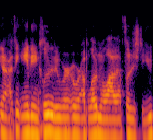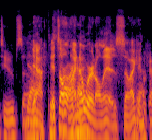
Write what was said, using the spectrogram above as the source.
you know, I think Andy included, who were who were uploading a lot of that footage to YouTube. So Yeah. yeah, it's for all I know where it all is, so I can Yeah. okay,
